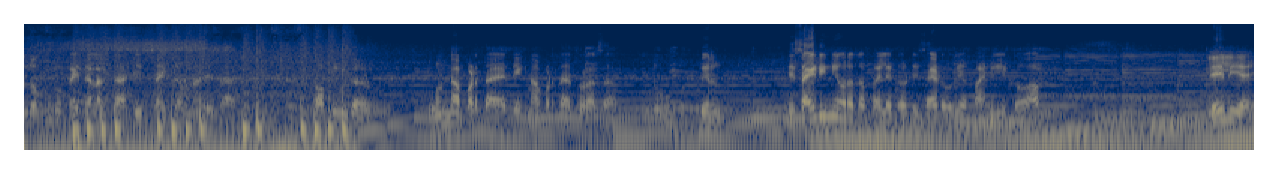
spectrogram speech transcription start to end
लोगों को कैसा लगता है? अजीब सा एकदम ना जैसा शॉपिंग कर ढूंढना पड़ता है देखना पड़ता है थोड़ा सा। लोगों को फिर डिसाइड ही नहीं हो रहा था पहले तो डिसाइड हो गया फाइनली तो अब ले लिया है।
